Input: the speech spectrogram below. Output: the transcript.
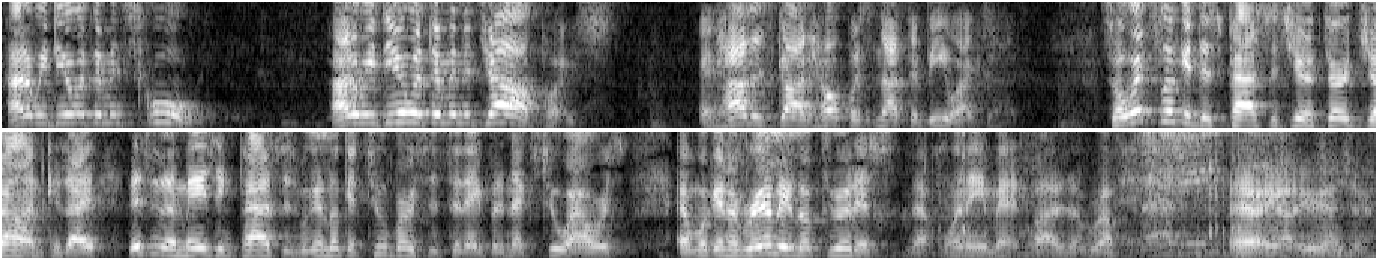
How do we deal with them in school? How do we deal with them in the job place? And how does God help us not to be like that? So let's look at this passage here in 3 John, because I this is an amazing passage. We're going to look at two verses today for the next two hours, and we're going to really look through this. That one amen. Wow, this is a rough. Amen. There we go. You guys are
